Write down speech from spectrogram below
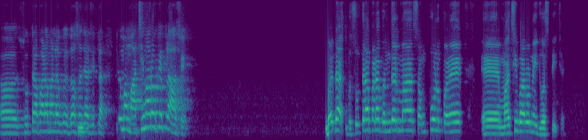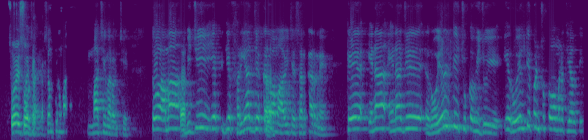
અ, સૂત્રાપાડામાં લગભગ દસ હજાર જેટલા એમાં માછીમારો કેટલા હશે? બધા સુત્રાપાડા બંદરમાં સંપૂર્ણપણે માછીમારોની જ વસ્તી છે. સો એ સો ટકા. સંપૂર્ણ માછીમારો છે. તો આમાં બીજી એક જે ફરિયાદ જે કરવામાં આવી છે સરકારને કે એના એના જે રોયલ્ટી ચૂકવવી જોઈએ એ રોયલ્ટી પણ ચૂકવવામાં નથી આવતી?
